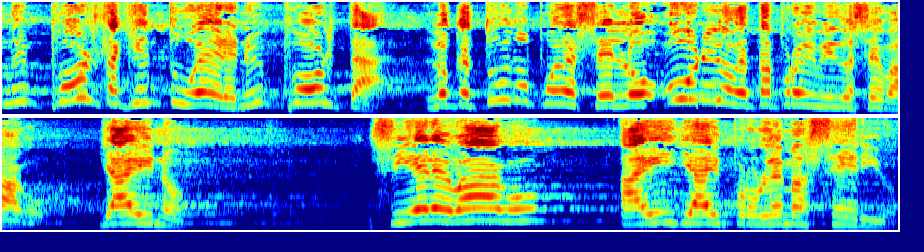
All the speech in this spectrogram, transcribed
no importa quién tú eres, no importa. Lo que tú no puedes ser, lo único que está prohibido es ser vago. Ya ahí no. Si eres vago, ahí ya hay problemas serios.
